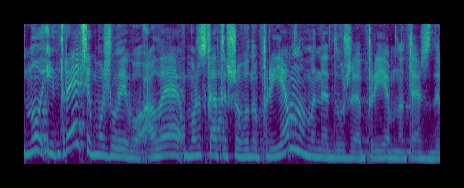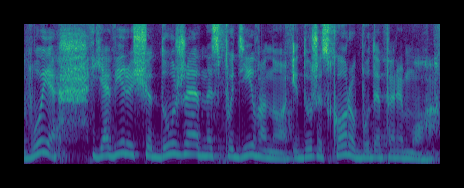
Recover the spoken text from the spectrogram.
Ну і третє, можливо, але можу сказати, що воно приємно, мене дуже приємно теж здивує. Я вірю, що дуже несподівано і дуже скоро буде перемога.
